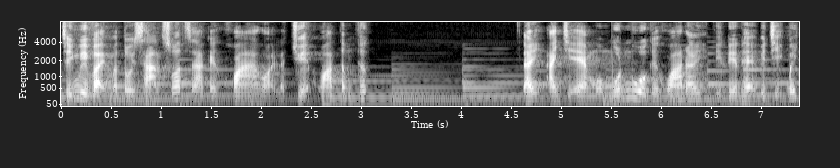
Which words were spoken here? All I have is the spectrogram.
Chính vì vậy mà tôi sản xuất ra cái khóa gọi là chuyển hóa tâm thức. Đấy, anh chị em muốn mua cái khóa đấy thì liên hệ với chị bích.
